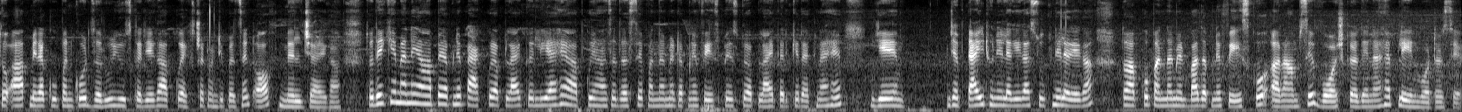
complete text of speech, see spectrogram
तो आप मेरा कूपन कोड ज़रूर यूज़ करिएगा। आपको एक्स्ट्रा ट्वेंटी परसेंट ऑफ़ मिल जाएगा। तो देखिए, मैंने यहाँ पे अपने पैक को अप्लाई कर लिया है। आपको यहाँ से दस से पंद्रह मिनट अपने फेस पे इसको अप्लाई करके रखना है। ये जब टाइट होने लगेगा, सूखने लगेगा तो आपको पंद्रह मिनट बाद अपने फेस को आराम से वॉश कर देना है प्लेन वाटर से।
